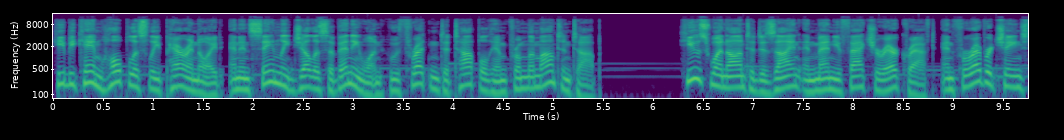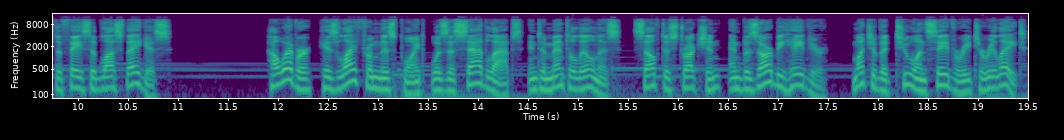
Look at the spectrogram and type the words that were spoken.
He became hopelessly paranoid and insanely jealous of anyone who threatened to topple him from the mountaintop. Hughes went on to design and manufacture aircraft and forever changed the face of Las Vegas. However, his life from this point was a sad lapse into mental illness, self destruction, and bizarre behavior, much of it too unsavory to relate.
